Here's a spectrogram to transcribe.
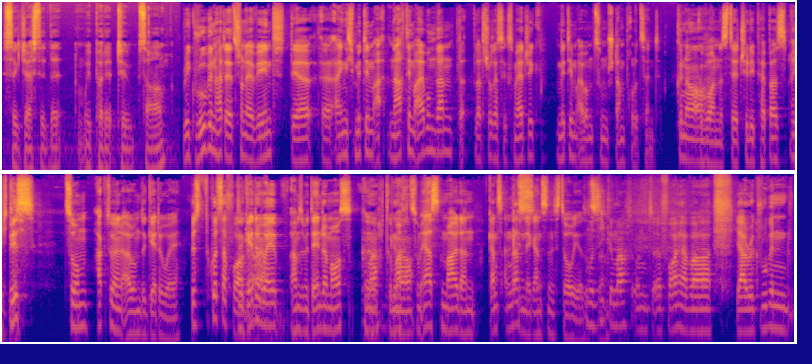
suggested that we put it to song. Rick Rubin hat er jetzt schon erwähnt, der äh, eigentlich mit dem nach dem Album dann Bl- Blood Sugar Sex Magic mit dem Album zum Stammproduzent Genau. geworden ist, der Chili Peppers, Richtig. bis zum aktuellen Album The Getaway. Bis kurz davor. The genau, Getaway ja. haben sie mit Danger Mouse äh, Gemacht, gemacht genau. zum ersten Mal dann Ganz anders. in der ganzen Historie. Musik sozusagen. gemacht und äh, vorher war ja Rick Rubin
